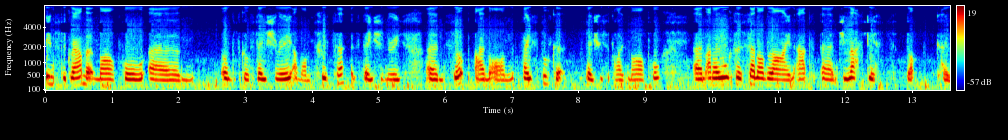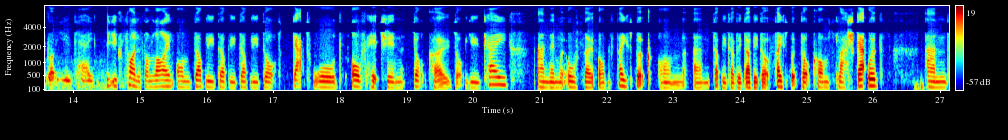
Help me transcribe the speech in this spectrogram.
Instagram at Marple um, underscore stationery. I'm on Twitter at stationery um, sup. I'm on Facebook at stationery supplies Marple. Um, and I also sell online at uh, giraffegifts.co.uk. You can find us online on www.gatwardsofhitchin.co.uk and then we're also on Facebook on um, www.facebook.com slash gatwards and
